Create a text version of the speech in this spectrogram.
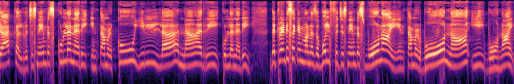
jackal which is named as குள்ளநரி இன் தமிழ் கூ இல்ல நரி குள்ளநரி. The twenty second one is a wolf which is named as ஓனாய் இன் தமிழ் ஓ நா இ ஓனாய்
